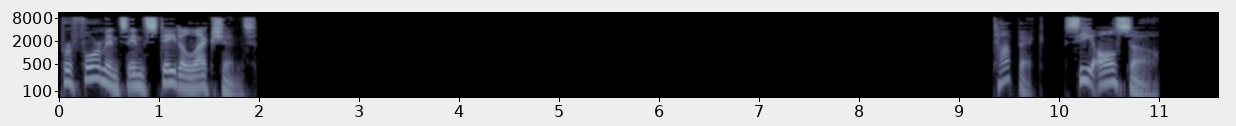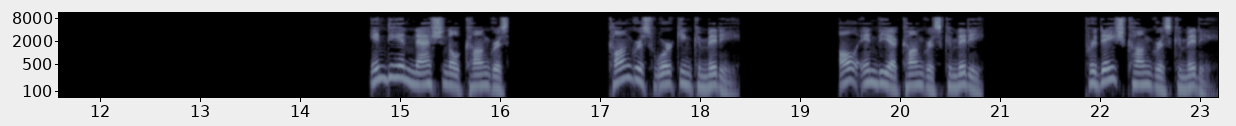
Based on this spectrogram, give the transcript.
Performance in state elections See also Indian National Congress Congress Working Committee All India Congress Committee Pradesh Congress Committee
